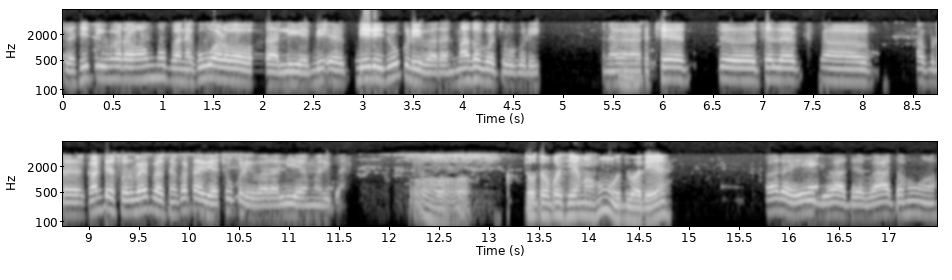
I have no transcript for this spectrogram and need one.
એટલે સિટી વાળા અમુક અને કુવાડવા વાળા લઈએ બેડી ચોકડી વાળા ને માધવપર ચોકડી. અને ઠેઠ છેલ્લે આપડે આપણે ઘંટેશ્વર બાયપાસ ને કટારીયા ચોકડી વાળા લઈએ અમારી પાસે. ઓહો. તો તો પછી એમાં શું વધવા દે? અરે એ જ વાત છે. આ તો હું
